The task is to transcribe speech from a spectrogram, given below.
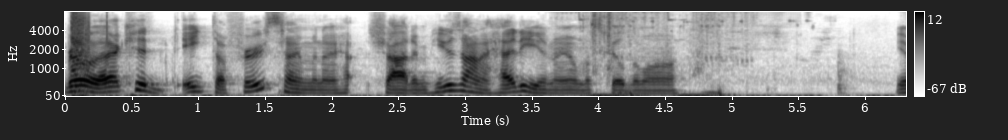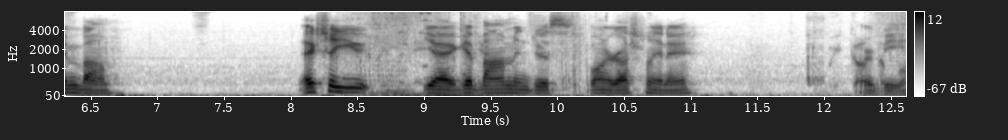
Bro, that kid ate the first time when I shot him. He was on a heady and I almost killed him off. Him bomb. Actually, you, yeah, get bomb and just want to rush plan A or B.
